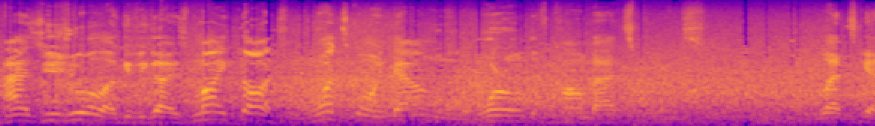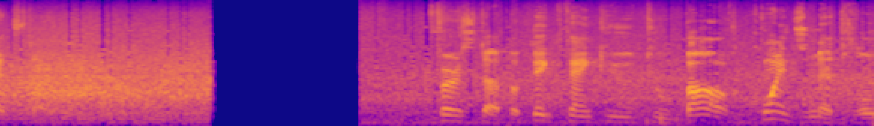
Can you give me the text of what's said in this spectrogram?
As usual, I'll give you guys my thoughts on what's going down in the world of combat sports. Let's get started. First up, a big thank you to Bar Coins Metro,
